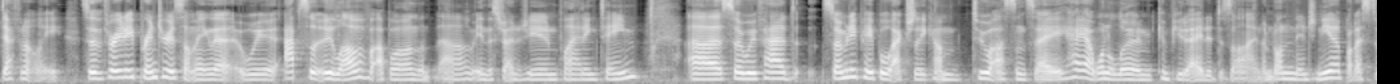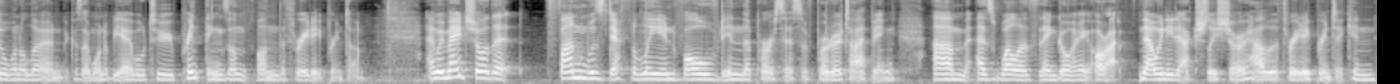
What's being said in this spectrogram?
Definitely. So the 3D printer is something that we absolutely love up on um, in the strategy and planning team. Uh, so we've had so many people actually come to us and say, "Hey, I want to learn computer aided design. I'm not an engineer, but I still want to learn because I want to be able to print things on on the 3D printer." And we made sure that fun was definitely involved in the process of prototyping, um, as well as then going, all right, now we need to actually show how the 3D printer can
